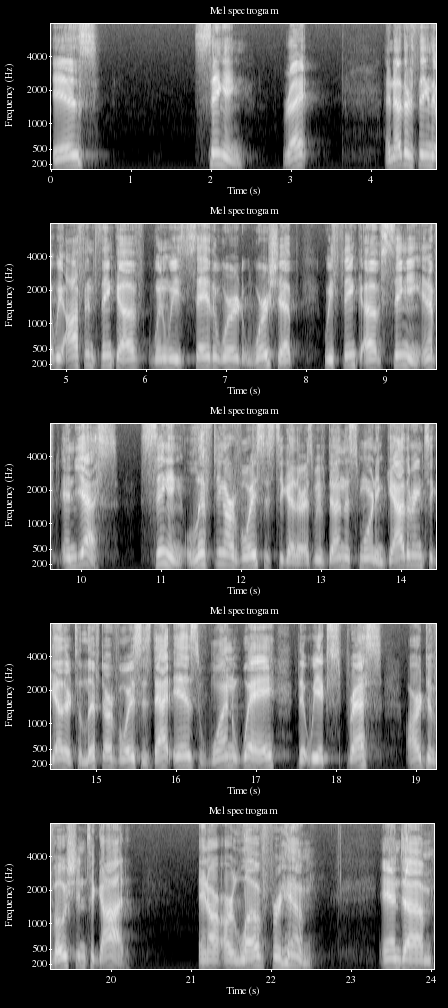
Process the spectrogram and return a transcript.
is singing, right? Another thing that we often think of when we say the word worship, we think of singing. And, if, and yes, singing, lifting our voices together, as we've done this morning, gathering together to lift our voices, that is one way that we express our devotion to God and our, our love for Him. And um,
